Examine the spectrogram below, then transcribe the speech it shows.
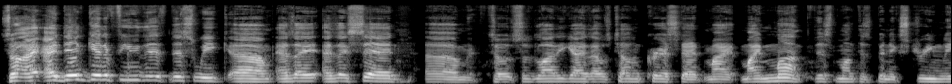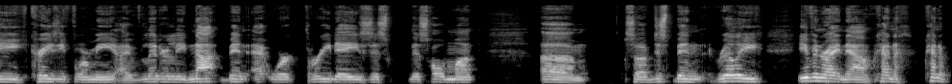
So I, I did get a few this, this week. Um, as I as I said, um, so so a lot of you guys, I was telling Chris that my my month this month has been extremely crazy for me. I've literally not been at work three days this this whole month. Um, so I've just been really even right now, kind of kind of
